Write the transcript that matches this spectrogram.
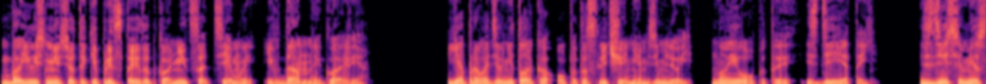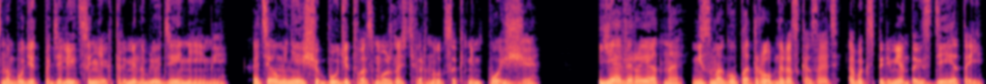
Боюсь, мне все-таки предстоит отклониться от темы и в данной главе. Я проводил не только опыты с лечением землей, но и опыты с диетой. Здесь уместно будет поделиться некоторыми наблюдениями, хотя у меня еще будет возможность вернуться к ним позже. Я, вероятно, не смогу подробно рассказать об экспериментах с диетой,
